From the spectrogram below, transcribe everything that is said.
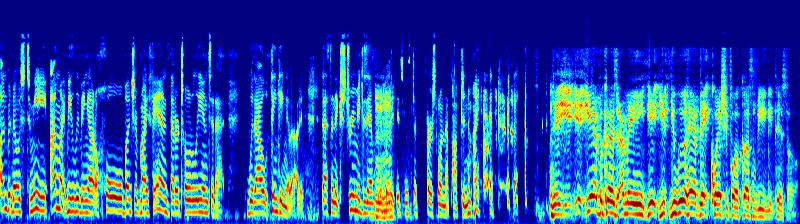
unbeknownst to me, I might be leaving out a whole bunch of my fans that are totally into that without thinking about it. That's an extreme example, Mhm. but it's just the first one that popped into my head. Yeah, yeah, yeah, because I mean, you, you you will have that question for a customer you get pissed off.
